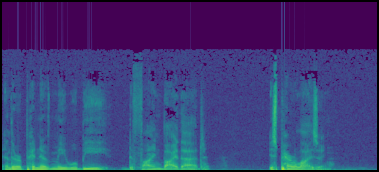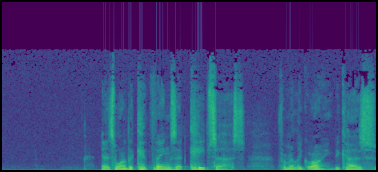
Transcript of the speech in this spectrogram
and their opinion of me will be defined by that is paralyzing. And it's one of the things that keeps us from really growing because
